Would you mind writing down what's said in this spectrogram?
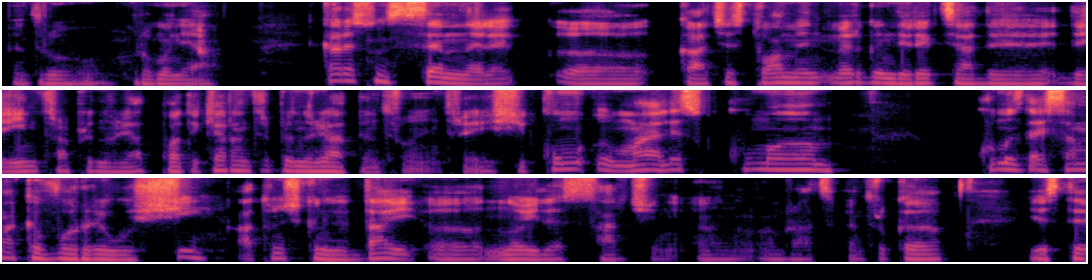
pentru România care sunt semnele uh, că acest oameni merg în direcția de, de intraprenoriat, poate chiar antreprenoriat pentru unii dintre ei și cum, mai ales cum, uh, cum îți dai seama că vor reuși atunci când le dai uh, noile sarcini în, în brațe, pentru că este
